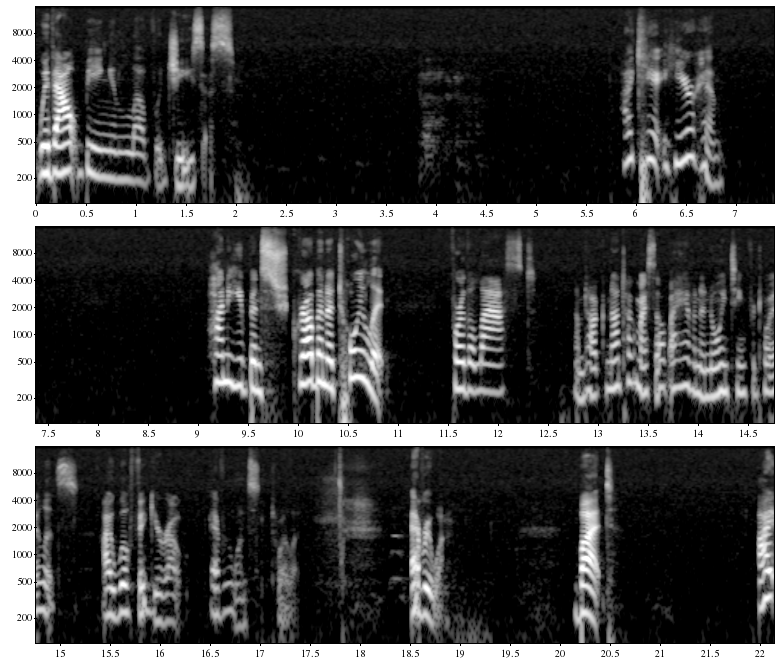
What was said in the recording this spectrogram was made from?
without being in love with Jesus. I can't hear him honey, you've been scrubbing a toilet for the last, I'm talk, not talking myself, I have an anointing for toilets. I will figure out everyone's toilet. Everyone. But I,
